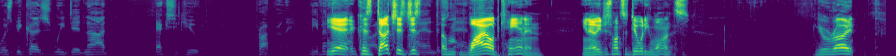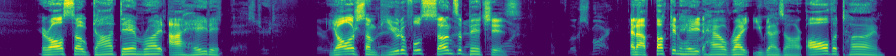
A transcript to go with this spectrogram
was because we did not execute properly. Even Yeah, because Dutch is is just a wild cannon. You know, he just wants to do what he wants. You're right. You're all so goddamn right. I hate it. Bastard. Y'all are some beautiful sons of bitches. And I fucking hate how right you guys are all the time.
